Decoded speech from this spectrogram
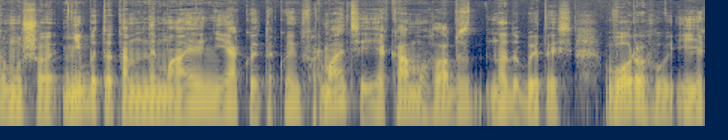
Тому що нібито там немає ніякої такої інформації, яка могла б знадобитись ворогу, і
